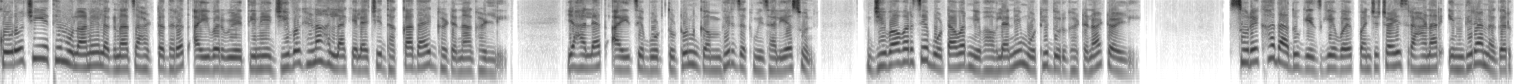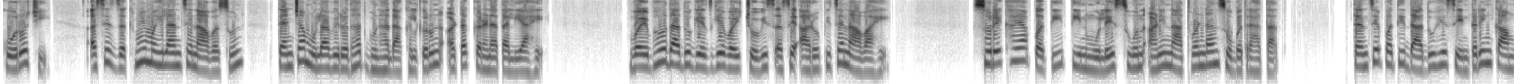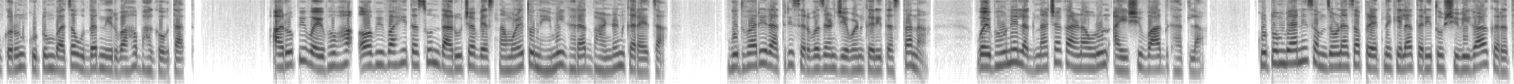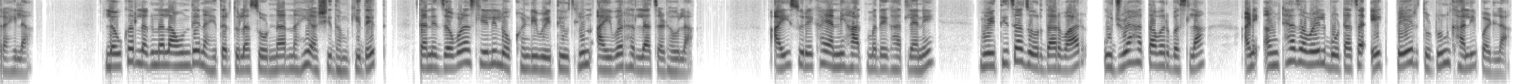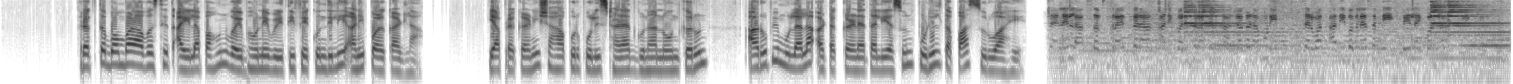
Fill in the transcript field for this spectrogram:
कोरोची येथे मुलाने लग्नाचा हट्ट धरत आईवर विळतीने जीवघेणा हल्ला केल्याची धक्कादायक घटना घडली. या हल्ल्यात आईचे बोट तुटून गंभीर जखमी झाली असून जीवावरचे बोटावर निभावल्याने मोठी दुर्घटना टळली. सुरेखा दादू गेजगे वय पंचेचाळीस राहणार इंदिरानगर कोरोची असे जखमी महिलांचे नाव असून त्यांच्या मुलाविरोधात गुन्हा दाखल करून अटक करण्यात आली आहे. वैभव दादू गेजगे वय चोवीस असे आरोपीचे नाव आहे. सुरेखा या पती तीन मुले सून आणि नातवंडांसोबत राहतात. त्यांचे पती दादू हे सेंटरिंग काम करून कुटुंबाचा उदरनिर्वाह भागवतात. आरोपी वैभव हा अविवाहित असून दारूच्या व्यसनामुळे तो नेहमी घरात भांडण करायचा. बुधवारी रात्री सर्वजण जेवण करीत असताना वैभवने लग्नाच्या कारणावरून आईशी वाद घातला. कुटुंबियांनी समजवण्याचा प्रयत्न केला तरी तो शिविगाळ करत राहिला. लवकर लग्न लावून दे नाहीतर तुला सोडणार नाही अशी धमकी देत त्याने जवळ असलेली लोखंडी विळती उचलून आईवर हल्ला चढवला. आई सुरेखा यांनी हातमध्ये घातल्याने मिळतीचा जोरदार वार उजव्या हातावर बसला आणि अंगठ्याजवळील बोटाचा एक पेर तुटून खाली पडला. रक्तबंबाळ अवस्थेत आईला पाहून वैभवने विळती फेकून दिली आणि पळ काढला. या प्रकरणी शहापूर पोलीस ठाण्यात गुन्हा नोंद करून आरोपी मुलाला अटक करण्यात आली असून पुढील तपास सुरू आहे. चॅनेलला सबस्क्राईब करा आणि परिसरातील ताज्या घडामोडी सर्वात आधी बघण्यासाठी बेल आयकॉन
